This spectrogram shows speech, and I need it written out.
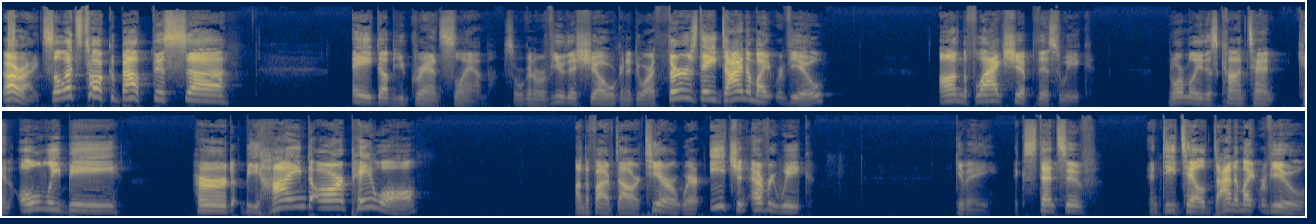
All right, so let's talk about this uh, AEW Grand Slam. So we're going to review this show. We're going to do our Thursday Dynamite review on the flagship this week. Normally, this content can only be heard behind our paywall on the $5 tier, where each and every week give a extensive and detailed Dynamite review,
